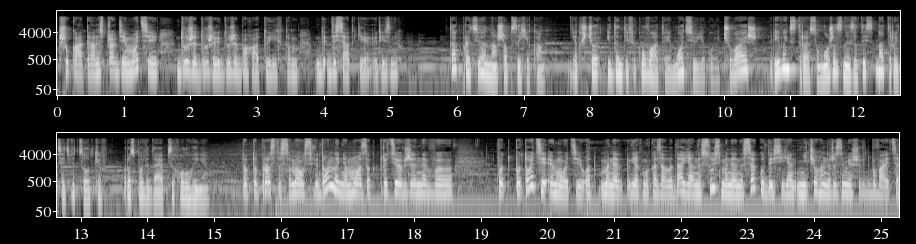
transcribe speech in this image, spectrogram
шукати. А насправді емоцій дуже, дуже і дуже багато. Їх там десятки різних. Так працює наша психіка. Якщо ідентифікувати емоцію, яку відчуваєш, рівень стресу може знизитись на 30%, розповідає психологиня. Тобто, просто саме усвідомлення, мозок працює вже не в потоці емоцій. От мене, як ми казали, да, я несусь, мене несе кудись, і я нічого не розумію, що відбувається.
